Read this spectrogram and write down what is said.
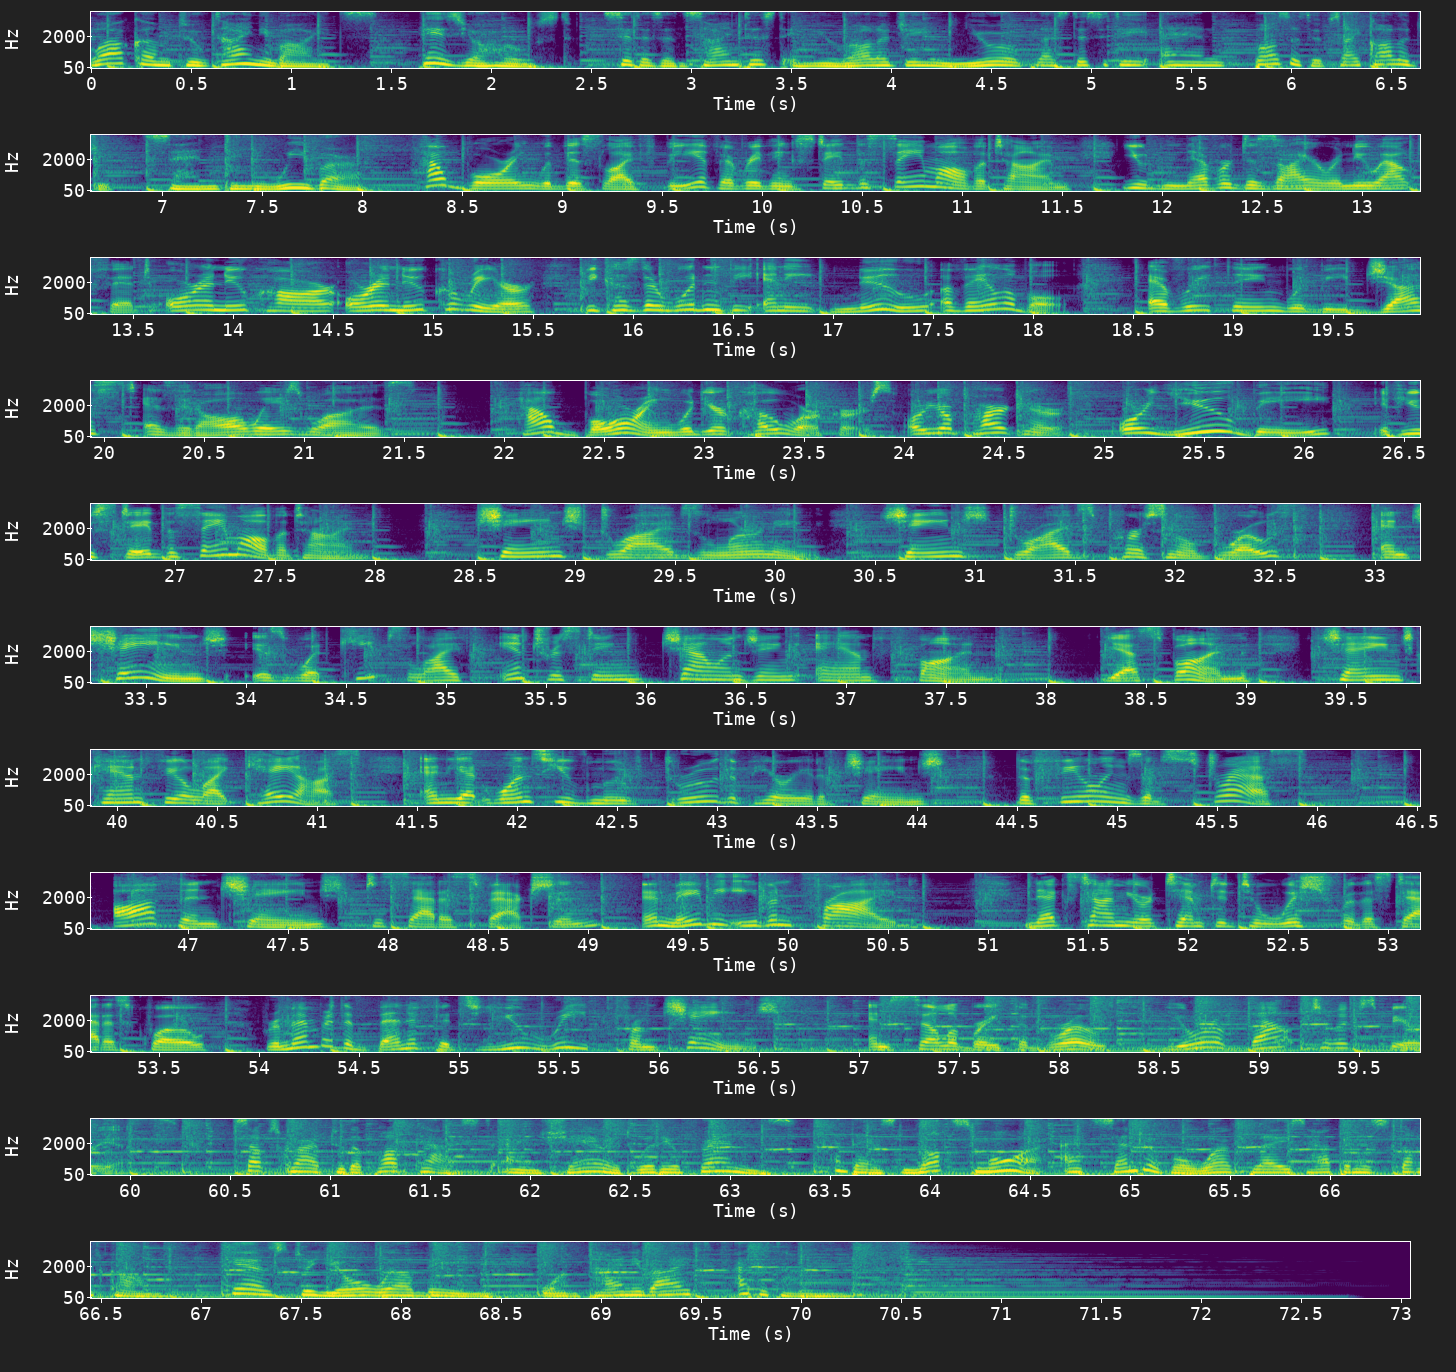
Welcome to Tiny Bites. Here's your host, citizen scientist in neurology, neuroplasticity, and positive psychology, Sandy Weaver. How boring would this life be if everything stayed the same all the time? You'd never desire a new outfit, or a new car, or a new career because there wouldn't be any new available. Everything would be just as it always was. How boring would your coworkers, or your partner, or you be if you stayed the same all the time? Change drives learning, change drives personal growth, and change is what keeps life interesting, challenging, and fun. Yes, fun. Change can feel like chaos, and yet once you've moved through the period of change, the feelings of stress often change to satisfaction and maybe even pride. Next time you're tempted to wish for the status quo, remember the benefits you reap from change and celebrate the growth you're about to experience. Subscribe to the podcast and share it with your friends. And there's lots more at centerforworkplacehappiness.com. Here's to your well being, one tiny bite at a time.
